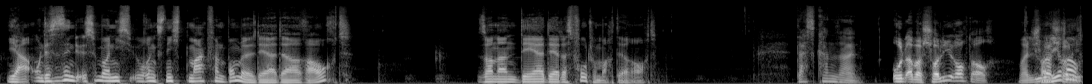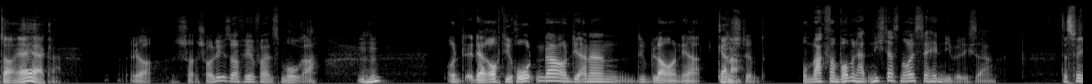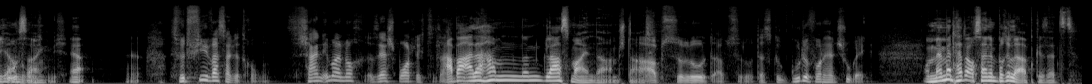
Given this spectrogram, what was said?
Ja, und es ist, ist nicht, übrigens nicht Marc van Bommel, der da raucht, sondern der, der das Foto macht, der raucht. Das kann sein. Und aber Scholli raucht auch. Mein lieber Scholli Scholli. raucht auch, ja, ja, klar. Ja, Sch- Scholli ist auf jeden Fall ein Smoger. Mhm. Und der raucht die roten da und die anderen die blauen, ja. Genau. Das stimmt. Und Marc van Bommel hat nicht das neueste Handy, würde ich sagen. Das will ich auch sagen. mich. Ja. Ja. Es wird viel Wasser getrunken. Es scheint immer noch sehr sportlich zu sein. Aber alle haben ein Glas Wein da am Start. absolut, absolut. Das Gute von Herrn Schubeck. Und Mehmet hat auch seine Brille abgesetzt.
